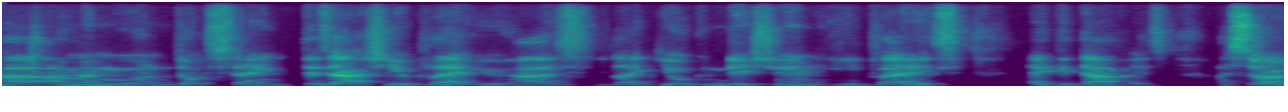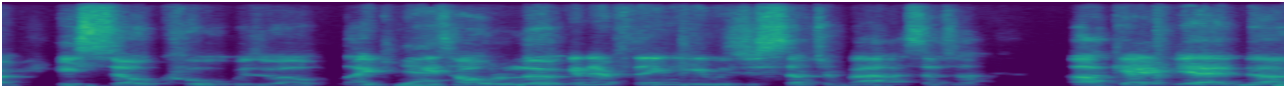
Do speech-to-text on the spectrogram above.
uh, I remember one doctor saying, there's actually a player who has like your condition. He plays Edgar Davids. I saw him. He's so cool as well. Like Yeah. his whole look and everything. He was just such a badass. I was like, okay, yeah, no,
